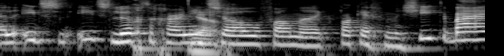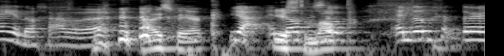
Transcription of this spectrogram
en iets, iets luchtiger. Niet Ja. zo van, eh, ik pak even mijn sheet erbij en dan gaan we... Huiswerk. Ja, en Eerste dat is ook. En dat, daar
